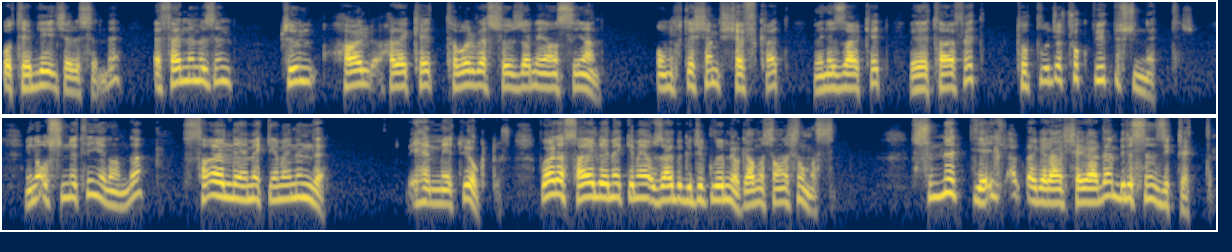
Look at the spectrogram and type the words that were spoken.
o tebliğ içerisinde Efendimizin tüm hal, hareket, tavır ve sözlerine yansıyan o muhteşem şefkat ve nezaket ve letafet topluca çok büyük bir sünnettir. Yine o sünnetin yanında sağ elle yemek yemenin de bir ehemmiyeti yoktur. Bu arada sağ elle yemek yemeye özel bir gıcıklığım yok. Yanlış anlaşılmasın. Sünnet diye ilk akla gelen şeylerden birisini zikrettim.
